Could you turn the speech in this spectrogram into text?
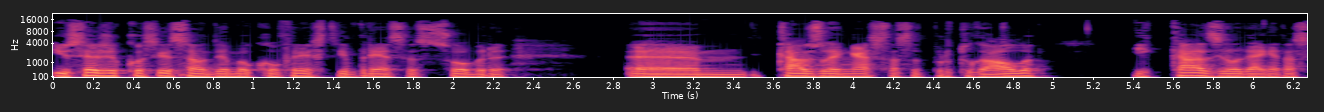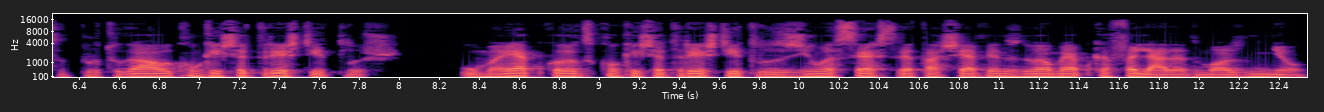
e o Sérgio Conceição deu uma conferência de imprensa sobre um, caso ganhasse a Taça de Portugal e caso ele ganhe a Taça de Portugal, conquista três títulos. Uma época onde conquista três títulos e um acesso direto à Champions não é uma época falhada, de modo nenhum.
